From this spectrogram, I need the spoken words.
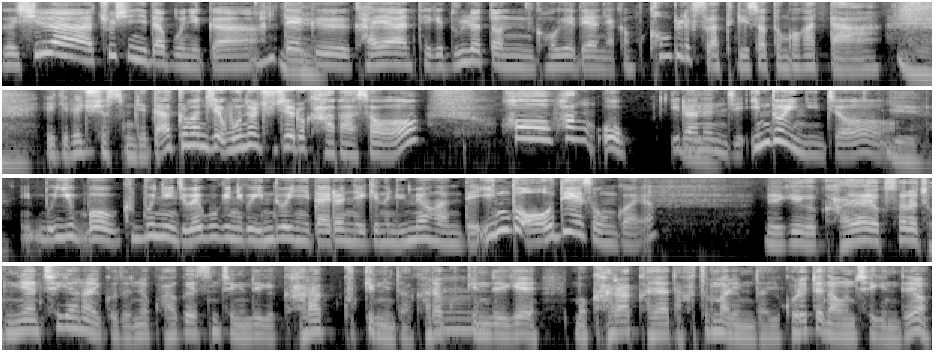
그 신라 출신이다 보니까 한때 예. 그 가야한테 눌렸던 거기에 대한 약간 컴플렉스 같은 게 있었던 것 같다 예. 얘기를 해주셨습니다. 그러면 이제 오늘 주제로 가봐서 허황옥 이라는 예. 이제 인도인이죠. 예. 이 뭐, 이뭐 그분이 이제 외국인이고 인도인이다 이런 얘기는 유명한데 인도 어디에서 온 거예요? 네, 이게 그 가야 역사를 정리한 책이 하나 있거든요. 과거에 쓴 책인데 이게 가락국기입니다. 가락국기인데 이게 뭐 가락 가야 다 같은 말입니다. 이 고려 때 나온 책인데요.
